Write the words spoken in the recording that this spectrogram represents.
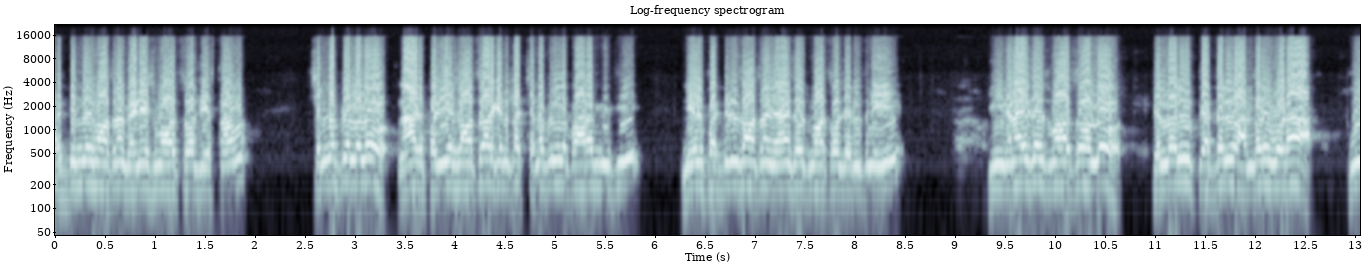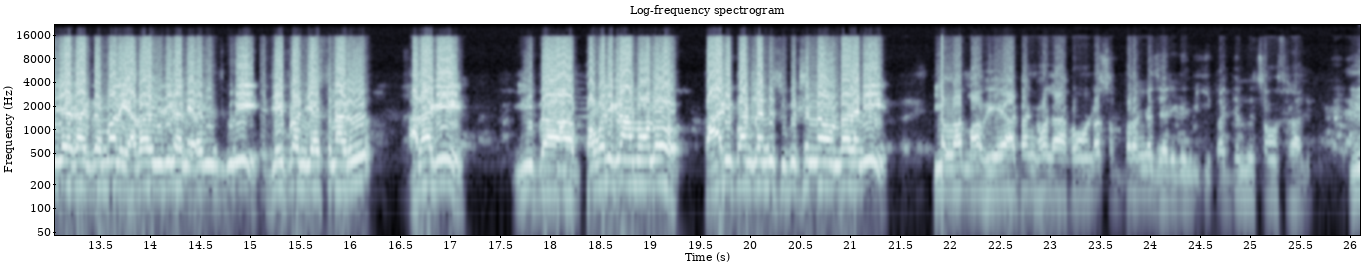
పద్దెనిమిది సంవత్సరం గణేష్ మహోత్సవాలు చేస్తున్నాము. చిన్నపిల్లలు నాడు పదిహేడు సంవత్సరాల కిందట చిన్నపిల్లలు ప్రారంభించి నేడు పద్దెనిమిది సంవత్సరం వినాయక చవితి మహోత్సవాలు జరుగుతున్నాయి. ఈ వినాయక చవితి మహోత్సవాల్లో పిల్లలు పెద్దలు అందరూ కూడా పూజా కార్యక్రమాలు యథావిధిగా నిర్వహించుకుని జయప్రదం చేస్తున్నారు. అలాగే ఈ పవలి గ్రామంలో పాడి పంటలన్నీ సుభిక్షంగా ఉండాలని వల్ల మాకు ఏ ఆటంకం లేకుండా శుభ్రంగా జరిగింది ఈ పద్దెనిమిది సంవత్సరాలు. ఈ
